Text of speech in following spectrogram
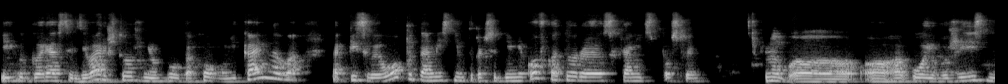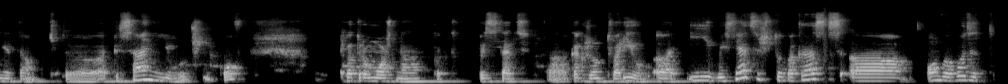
И вот говоря о Страдивари, что же у него было такого уникального, описывая опыт, там есть несколько дневников, которые сохранились после ну, о его жизни, там описания его учеников которого можно как-то представить, а, как же он творил. А, и выясняется, что как раз а, он выводит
